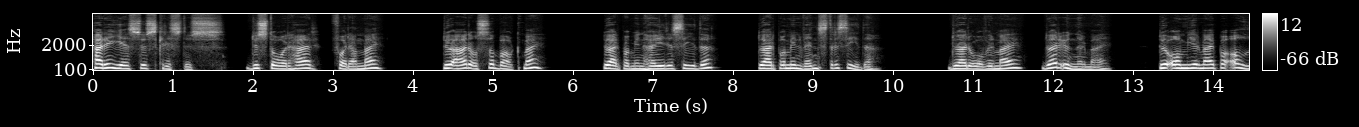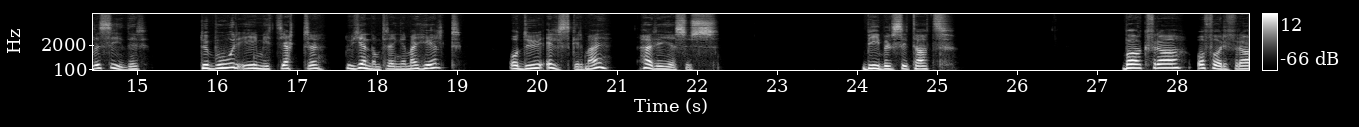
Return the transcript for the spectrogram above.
Herre Jesus Kristus, du står her, foran meg, du er også bak meg du er på min høyre side, du er på min venstre side. Du er over meg, du er under meg, du omgir meg på alle sider. Du bor i mitt hjerte, du gjennomtrenger meg helt, og du elsker meg, Herre Jesus. Bibelsitat Bakfra og forfra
